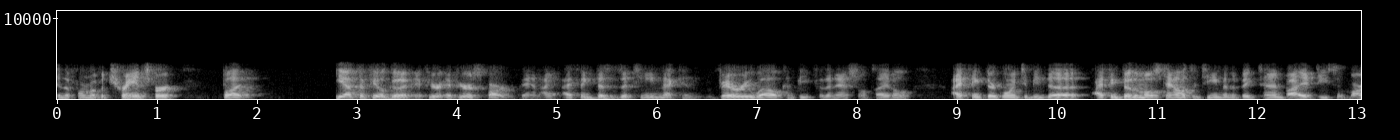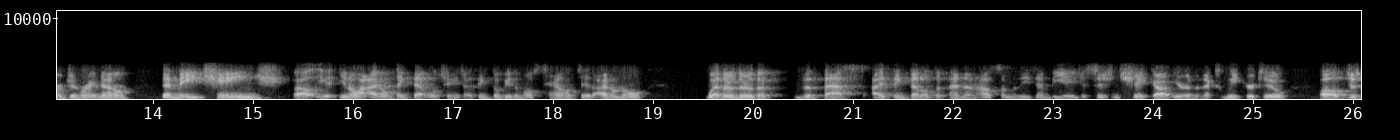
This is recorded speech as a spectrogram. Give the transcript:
in the form of a transfer, but you have to feel good if you're if you're a Spartan fan. I, I think this is a team that can very well compete for the national title. I think they're going to be the I think they're the most talented team in the Big Ten by a decent margin right now. That may change. Well, you, you know what? I don't think that will change. I think they'll be the most talented. I don't know whether they're the the best. I think that'll depend on how some of these NBA decisions shake out here in the next week or two. Well, just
